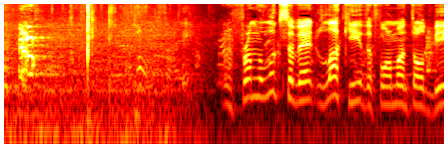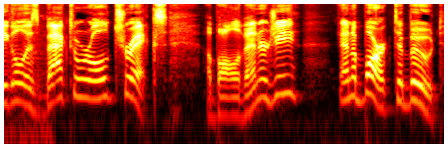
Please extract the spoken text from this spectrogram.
From the looks of it, Lucky, the four month old beagle, is back to her old tricks a ball of energy and a bark to boot.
